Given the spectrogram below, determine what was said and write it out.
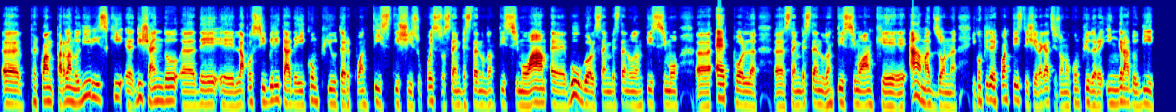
eh, per quando, parlando di rischi eh, dicendo eh, de, eh, la possibilità dei computer quantistici, su questo sta investendo tantissimo a, Google, sta investendo tantissimo Apple, sta investendo tantissimo anche Amazon. I computer quantistici, ragazzi, sono computer in grado di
